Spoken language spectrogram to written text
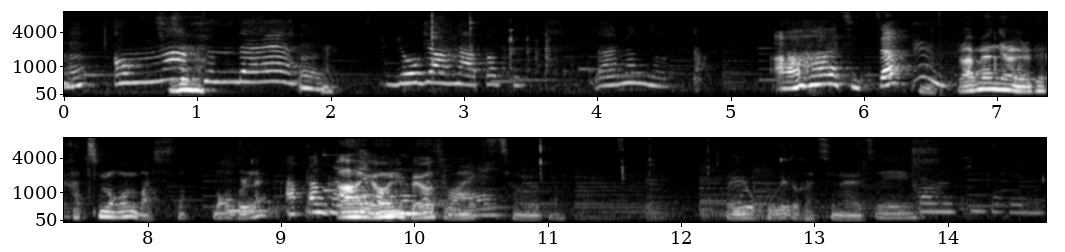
응? 엄마 주세요. 근데 응. 여기 안에 아빠 그 라면 넣었다. 아, 진짜? 라면이랑 이렇게 같이 먹으면 맛있어. 먹어볼래? 아빠는 그렇게 아, 먹는 거 매워서 못 좋아해. 먹지 참 이거. 이 고기도 같이 넣어야지. 라는 생각을 못.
